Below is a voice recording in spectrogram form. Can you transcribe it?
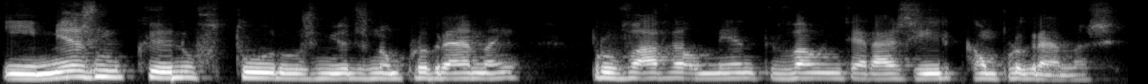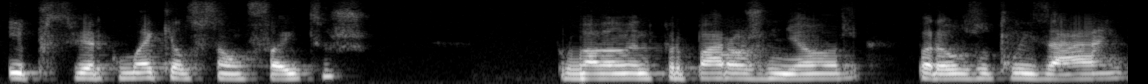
E mesmo que no futuro os miúdos não programem, provavelmente vão interagir com programas e perceber como é que eles são feitos, provavelmente prepara-os melhor para os utilizarem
